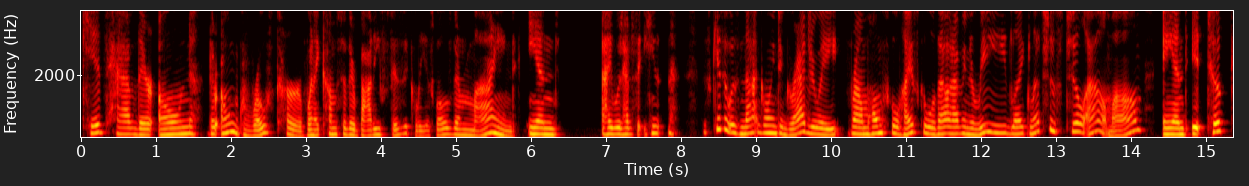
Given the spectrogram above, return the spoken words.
Kids have their own their own growth curve when it comes to their body physically as well as their mind. And I would have to say he this kiddo is not going to graduate from homeschool high school without having to read. Like, let's just chill out, mom and it took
